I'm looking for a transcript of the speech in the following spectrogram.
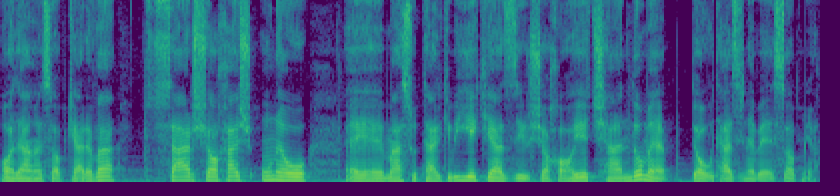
آدم حساب کرده و سرشاخش اونه و مسعود ترکیبی یکی از زیرشاخه های چندم داوود هزینه به حساب میاد.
